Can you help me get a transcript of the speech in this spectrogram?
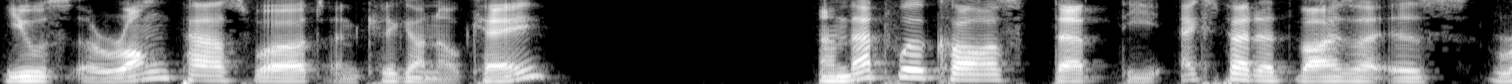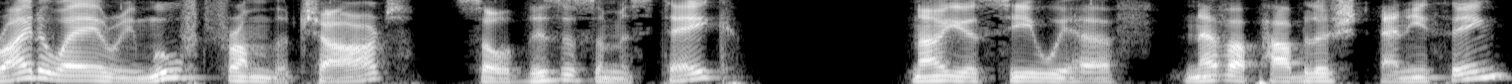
use a wrong password and click on OK. And that will cause that the Expert Advisor is right away removed from the chart. So this is a mistake. Now you see we have never published anything.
